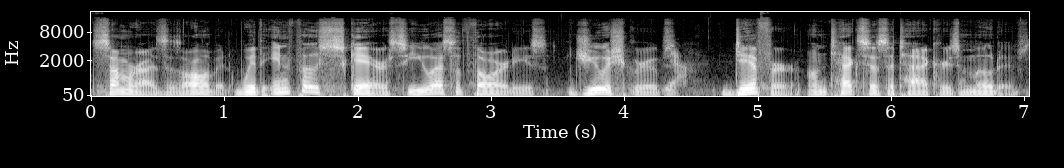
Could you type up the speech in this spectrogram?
summarizes all of it. With info scarce, U.S. authorities, Jewish groups Yeah. differ on Texas attackers' motives.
